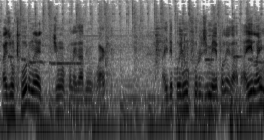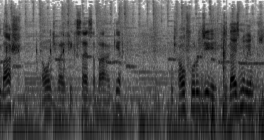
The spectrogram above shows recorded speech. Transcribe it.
faz um furo, né, de uma polegada e um quarto. Aí depois um furo de meia polegada. Aí lá embaixo, onde vai fixar essa barra aqui, a gente faz um furo de, de 10 milímetros,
